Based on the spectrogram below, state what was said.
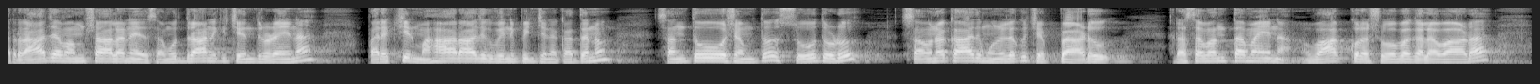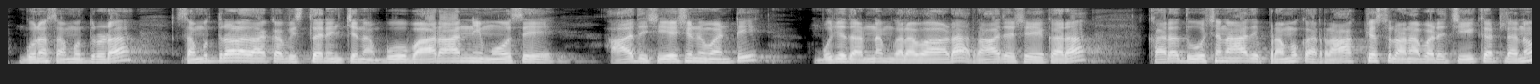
రాజవంశాలనే సముద్రానికి చంద్రుడైన పరీక్షిన్ మహారాజుకు వినిపించిన కథను సంతోషంతో సూతుడు సౌనకాది మునులకు చెప్పాడు. రసవంతమైన వాక్కుల శోభ గలవాడ గుణ సముద్రుడా సముద్రాల దాకా విస్తరించిన భూభారాన్ని మోసే ఆదిశేషుని వంటి భుజదండం గలవాడ రాజశేఖర కరదూషణాది ప్రముఖ రాక్షసులు అనబడే చీకట్లను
